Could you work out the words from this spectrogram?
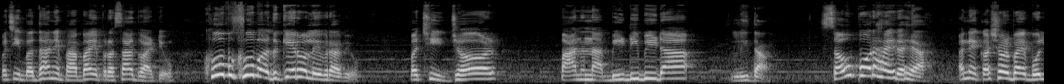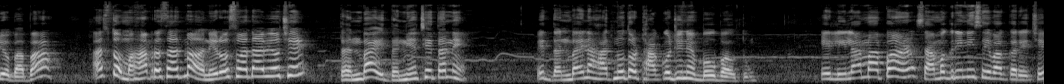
પછી બધાને ભાભાએ પ્રસાદ વાટ્યો. ખૂબ ખૂબ અધકેરો લેવરાવ્યો પછી જળ, પાનના બીડી બીડા લીધા. સૌ પોરહાઈ રહ્યા અને કશળભાઈ બોલ્યો, બાબા, આજ તો મહાપ્રસાદમાં અનેરો સ્વાદ આવ્યો છે. ધનભાઈ ધન્ય છે તને. એ ધનભાઈના હાથનું તો ઠાકોરજીને બહુ ભાવતું. એ લીલામાં પણ સામગ્રીની સેવા કરે છે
